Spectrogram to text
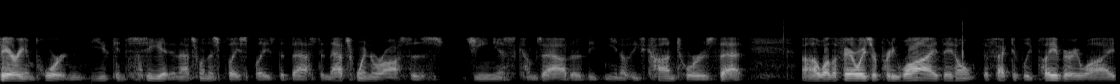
very important. You can see it, and that's when this place plays the best. And that's when Ross's genius comes out of the you know these contours that. Uh, while the fairways are pretty wide, they don't effectively play very wide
